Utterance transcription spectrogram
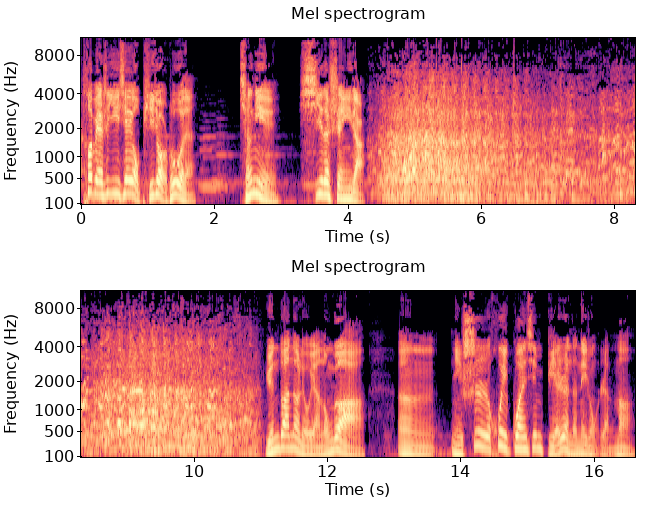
特别是一些有啤酒肚的，请你吸的深一点。云端的留言，龙哥，嗯，你是会关心别人的那种人吗？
